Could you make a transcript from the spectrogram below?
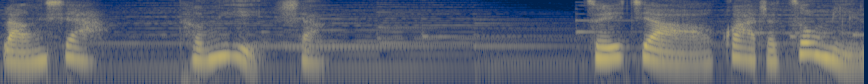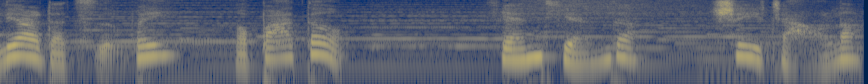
廊下藤椅上，嘴角挂着粽米粒儿的紫薇和巴豆，甜甜的睡着了。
